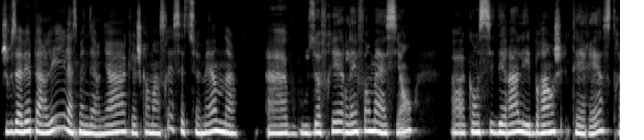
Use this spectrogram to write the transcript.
Je vous avais parlé la semaine dernière que je commencerai cette semaine à vous offrir l'information euh, considérant les branches terrestres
